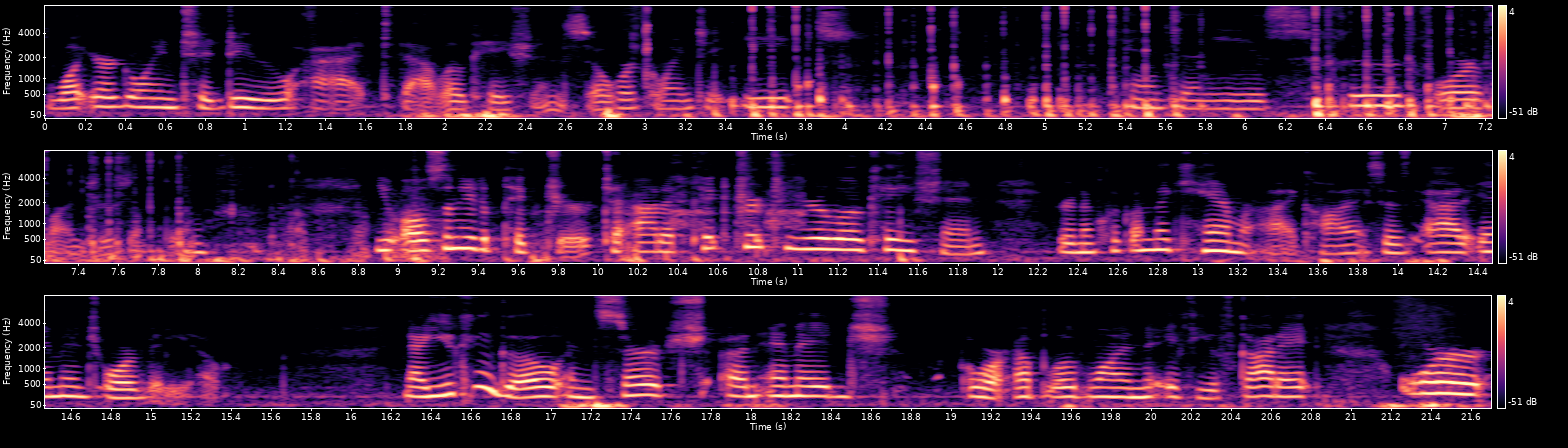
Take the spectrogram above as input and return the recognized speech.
what you're going to do at that location. So we're going to eat Cantonese food for lunch or something. You also need a picture. To add a picture to your location, you're going to click on the camera icon. It says add image or video. Now you can go and search an image or upload one if you've got it, or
